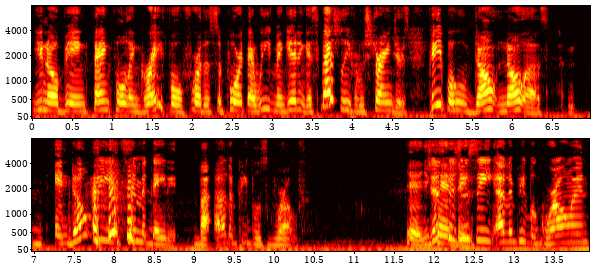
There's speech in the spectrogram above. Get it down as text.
you know being thankful and grateful for the support that we've been getting especially from strangers people who don't know us. And don't be intimidated by other people's growth. Yeah you just because be you see other people growing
